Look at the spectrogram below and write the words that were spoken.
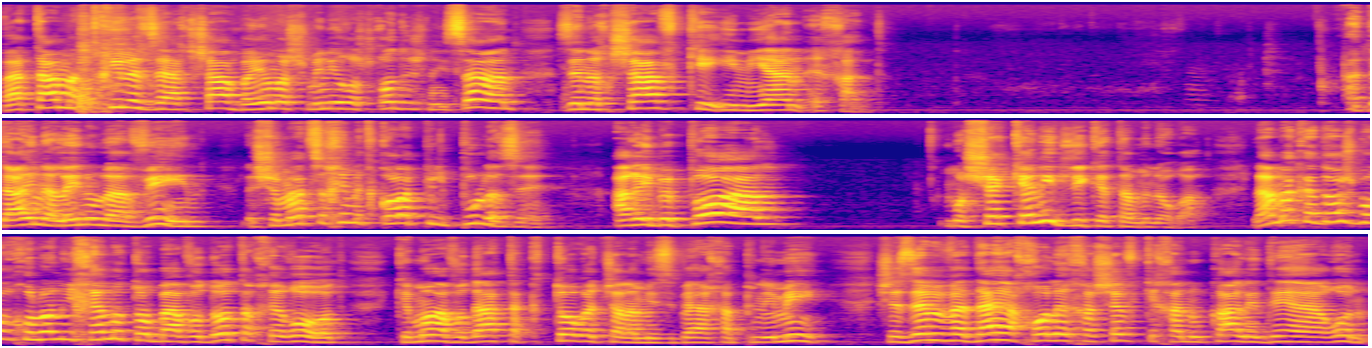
ואתה מתחיל את זה עכשיו ביום השמיני ראש חודש ניסן, זה נחשב כעניין אחד. עדיין עלינו להבין לשם צריכים את כל הפלפול הזה. הרי בפועל משה כן הדליק את המנורה. למה הקדוש ברוך הוא לא ניחם אותו בעבודות אחרות, כמו עבודת הקטורת של המזבח הפנימי, שזה בוודאי יכול להיחשב כחנוכה על ידי אהרון.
